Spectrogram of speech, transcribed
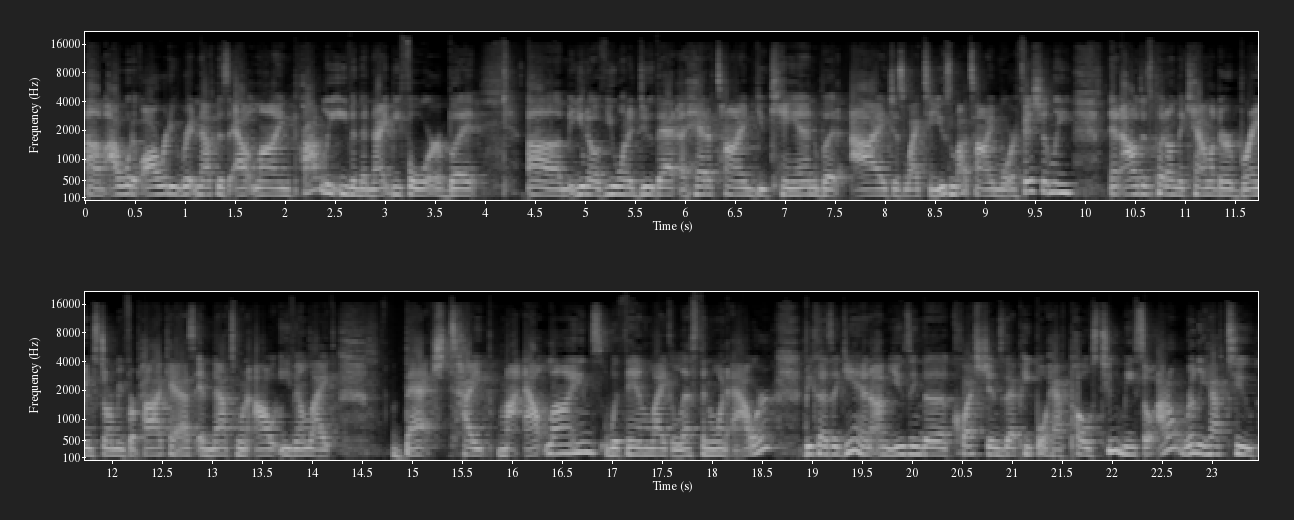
Um, I would have already written out this outline probably even the night before, but um, you know, if you want to do that ahead of time, you can, but I just like to use my time more efficiently. And I'll just put on the calendar brainstorming for podcasts. And that's when I'll even like, batch type my outlines within like less than one hour because again i'm using the questions that people have posed to me so i don't really have to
